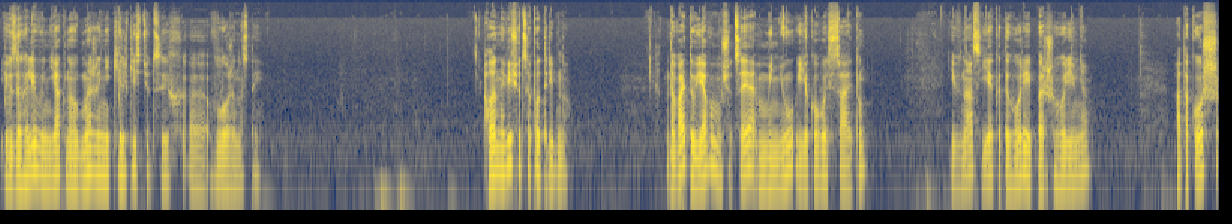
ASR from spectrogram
І взагалі ви ніяк не обмежені кількістю цих е, вложеностей. Але навіщо це потрібно? Давайте уявимо, що це меню якогось сайту, і в нас є категорії першого рівня, а також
